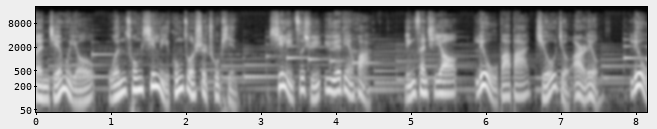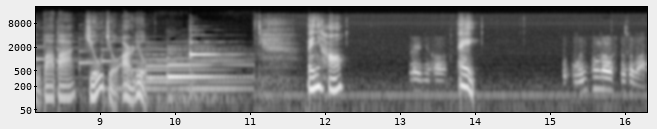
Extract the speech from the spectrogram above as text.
本节目由文聪心理工作室出品，心理咨询预约电话：零三七幺六五八八九九二六六五八八九九二六。喂，你好，喂，你好，哎文聪老师是吧？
